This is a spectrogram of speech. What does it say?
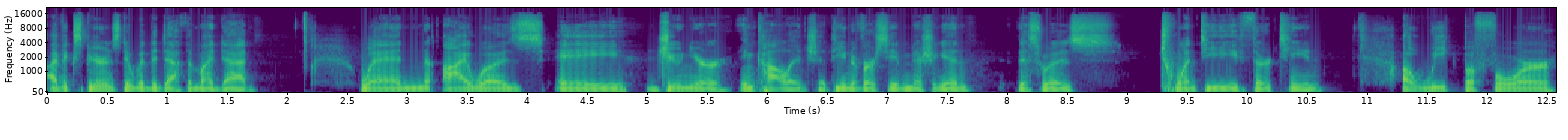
I've experienced it with the death of my dad. When I was a junior in college at the University of Michigan, this was 2013, a week before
